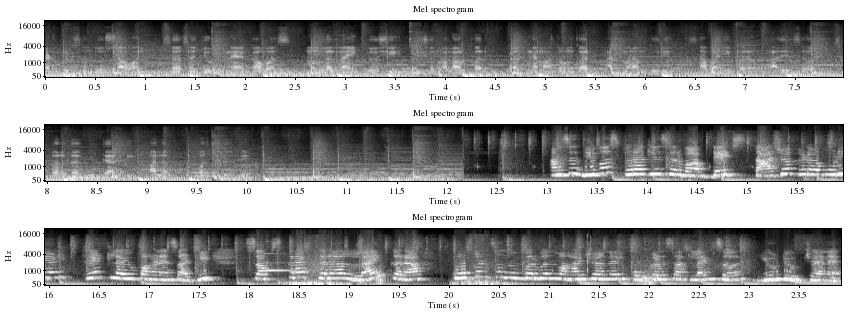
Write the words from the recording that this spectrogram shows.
ॲडव्होकेट संतोष सावंत सहसचिव विनायक गावस मंगल नाईक जोशी किशोर वालावकर प्रज्ञा मातोंडकर आत्माराम दुरी साबाजी परब आदींसह स्पर्धक विद्यार्थी पालक उपस्थित होते. आमचे दिवसभरातले सर्व अपडेट्स ताज्या घडामोडी आणि थेट लाईव्ह पाहण्यासाठी सबस्क्राईब करा लाईक करा. कोकणचं number one Maha channel Kokan सात लाईव्हचं युट्यूब चॅनल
